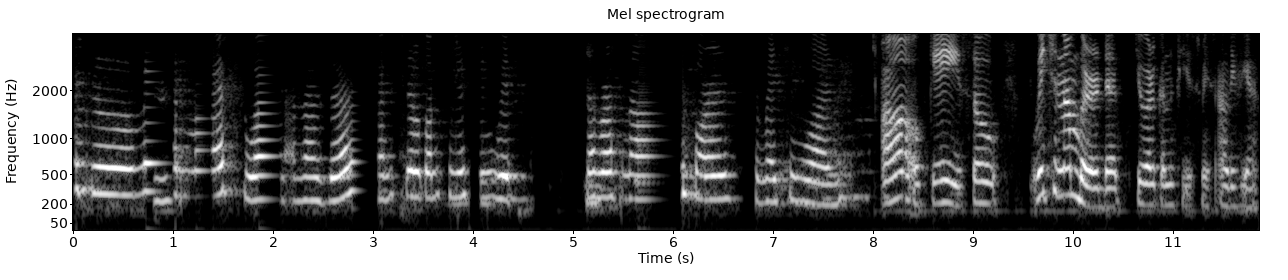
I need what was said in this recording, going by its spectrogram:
to mix and match one another and still confusing with several numbers for the matching one. oh, okay. So which number that you are confused, Miss Olivia?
